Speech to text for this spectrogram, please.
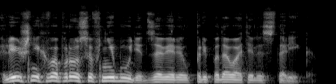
лишних вопросов не будет», – заверил преподаватель старик.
